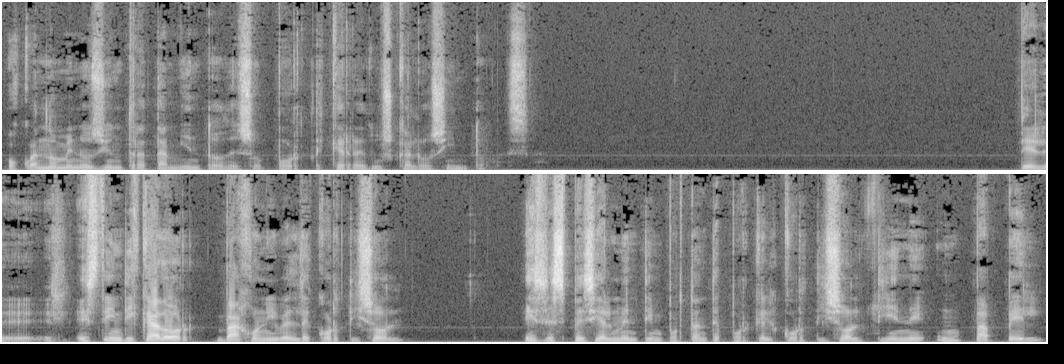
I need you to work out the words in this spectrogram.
o cuando menos de un tratamiento de soporte que reduzca los síntomas. Este indicador, bajo nivel de cortisol, es especialmente importante porque el cortisol tiene un papel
